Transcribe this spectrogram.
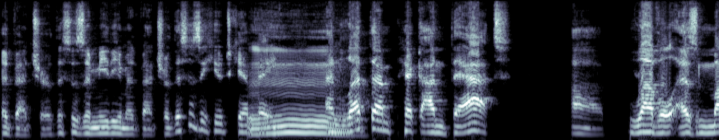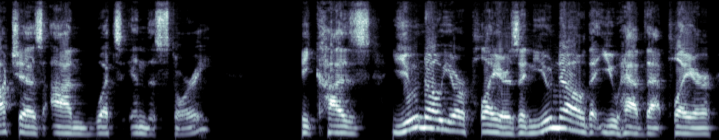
adventure. This is a medium adventure. This is a huge campaign, mm. and let them pick on that uh, level as much as on what's in the story, because you know your players, and you know that you have that player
